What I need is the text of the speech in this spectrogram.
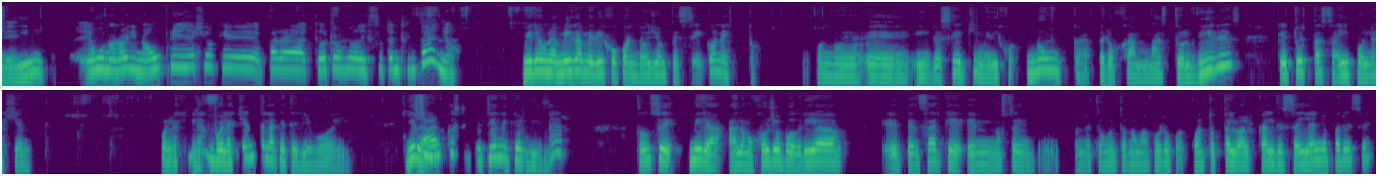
eh, es un honor y no un privilegio que, para que otros lo disfruten 30 años. Mira, una amiga me dijo cuando yo empecé con esto, cuando eh, ingresé aquí, me dijo, nunca, pero jamás te olvides que tú estás ahí por la gente. Mm. fue la gente la que te llevó ahí. Y eso nunca se te tiene que olvidar. Entonces, mira, a lo mejor yo podría eh, pensar que, en, no sé, en este momento no me acuerdo cuánto están los alcaldes, seis años parece,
